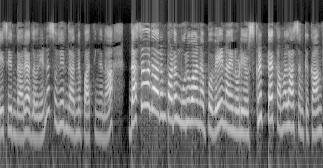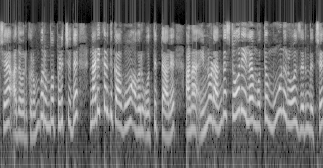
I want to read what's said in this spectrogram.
பேசியிருந்தாரு. அதுல அவர் என்ன சொல்லியிருந்தாருன்னு பார்த்தீங்கன்னா தசவதாரம் படம் உருவானப்பவே நான் என்னுடைய ஒரு ஸ்கிரிப்டை கமல்ஹாசனுக்கு காமிச்சேன். அது அவருக்கு ரொம்ப ரொம்ப பிடிச்சது. நடிக்கிறதுக்காகவும் அவர் ஒத்துக்கிட்டாரு. ஆனால் என்னோட அந்த ஸ்டோரியில மொத்தம் மூணு ரோல்ஸ் இருந்துச்சு.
